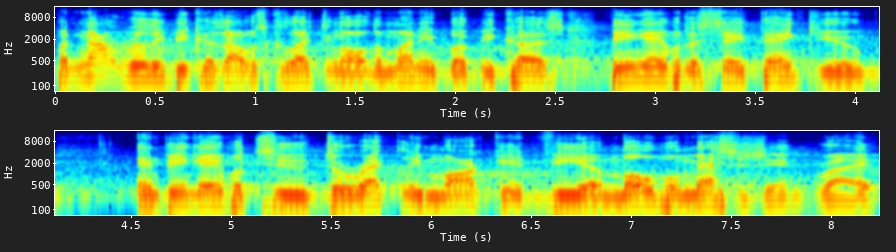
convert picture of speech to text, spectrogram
But not really because I was collecting all the money, but because being able to say thank you and being able to directly market via mobile messaging, right?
